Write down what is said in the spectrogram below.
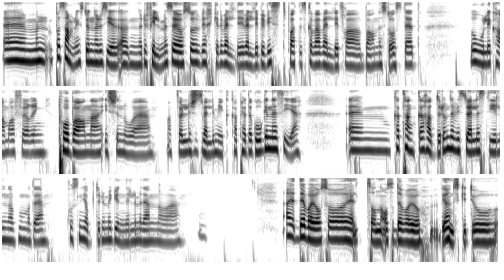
Eh, men på samlingsstund, når du, sier, når du filmer, så også, virker det veldig, veldig bevisst på at det skal være veldig fra barnets ståsted. Rolig kameraføring på barna, ikke noe Man følger ikke så veldig mye hva pedagogene sier. Eh, hva tanker hadde du om den visuelle stilen, og måte, hvordan jobbet du med Gunhild med den? Og, Nei, det var jo også helt sånn altså det var jo, Vi ønsket jo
